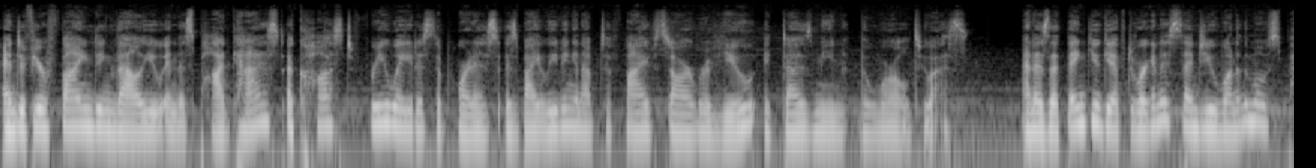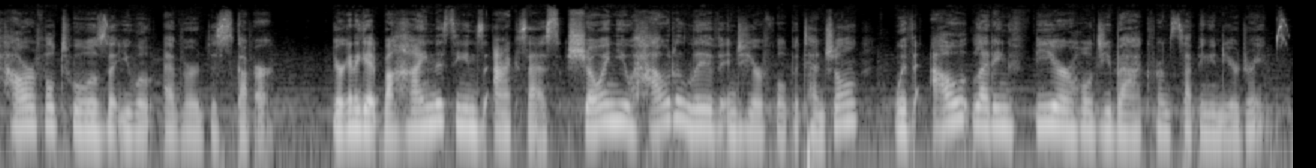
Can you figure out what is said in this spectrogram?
And if you're finding value in this podcast, a cost free way to support us is by leaving an up to five star review. It does mean the world to us. And as a thank you gift, we're going to send you one of the most powerful tools that you will ever discover. You're going to get behind the scenes access showing you how to live into your full potential without letting fear hold you back from stepping into your dreams.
